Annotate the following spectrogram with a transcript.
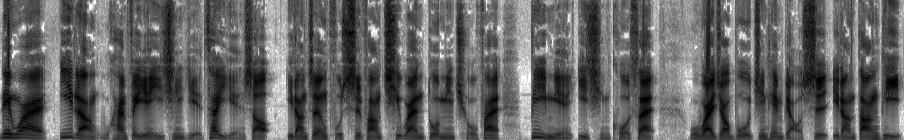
另外，伊朗武汉肺炎疫情也在延烧，伊朗政府释放七万多名囚犯，避免疫情扩散。外交部今天表示，伊朗当地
